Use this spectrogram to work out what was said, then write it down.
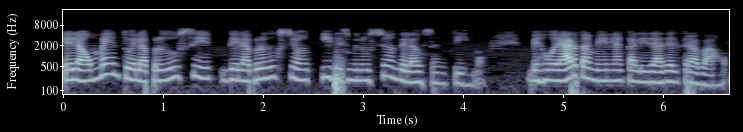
el aumento de la, producir, de la producción y disminución del ausentismo, mejorar también la calidad del trabajo.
